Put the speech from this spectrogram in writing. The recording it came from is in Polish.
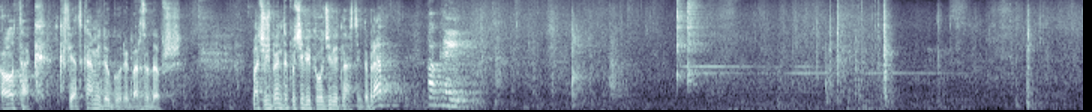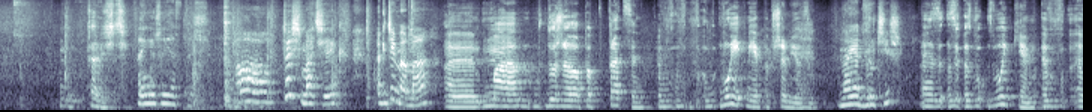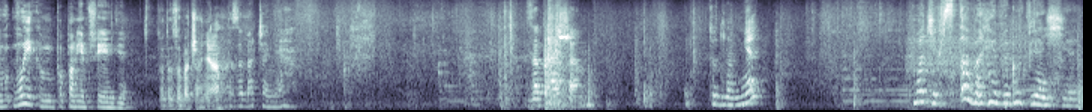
O tak, kwiatkami do góry, bardzo dobrze. Maciuś, będę po ciebie koło 19, dobra? Okej. Cześć. Fajnie, że jesteś. O, cześć Maciek. A gdzie mama? E, ma dużo p- pracy. W, w, wujek mnie p- przywiózł. No jak wrócisz? E, Z, z, z, wujkiem. E, W, w, wujek po, po mnie przyjedzie. To do zobaczenia. Do zobaczenia. Zapraszam. To dla mnie? Maciek, wstawaj, nie wygłupiaj się.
